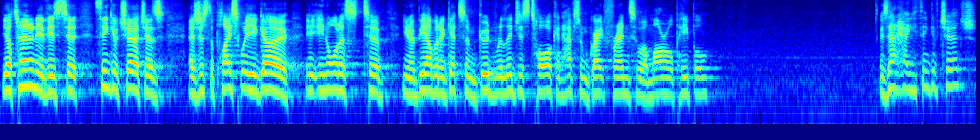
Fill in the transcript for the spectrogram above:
The alternative is to think of church as, as just the place where you go in order to you know, be able to get some good religious talk and have some great friends who are moral people. Is that how you think of church?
